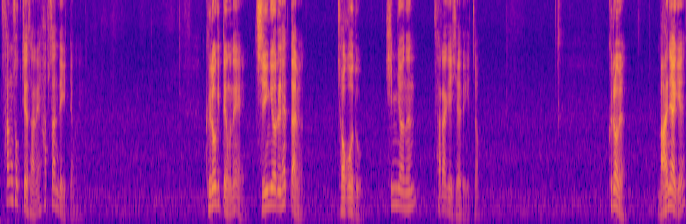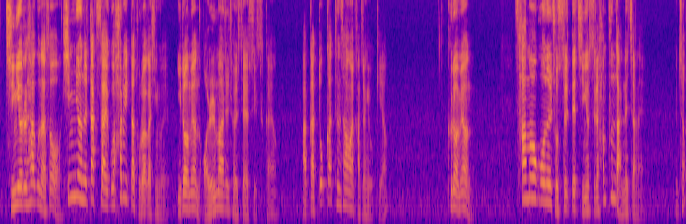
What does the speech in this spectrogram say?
상속 재산에 합산되기 때문에. 그러기 때문에 증여를 했다면 적어도 10년은 살아 계셔야 되겠죠. 그러면 만약에 증여를 하고 나서 10년을 딱 살고 하루 있다 돌아가신 거예요. 이러면 얼마를 절세할 수 있을까요? 아까 똑같은 상황을 가정해 볼게요. 그러면 3억 원을 줬을 때 증여세를 한 푼도 안 냈잖아요. 그렇죠?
